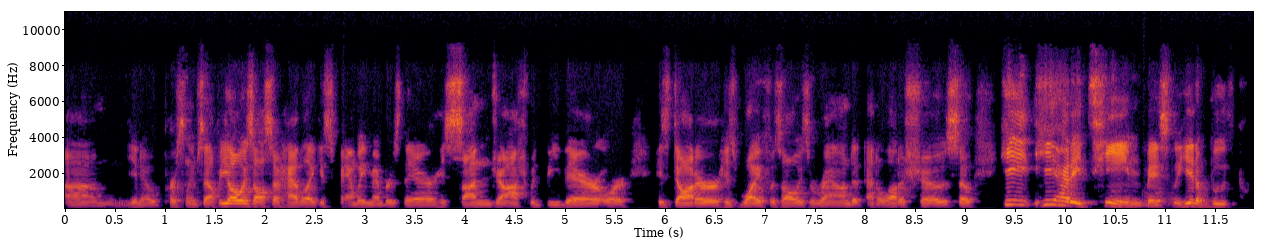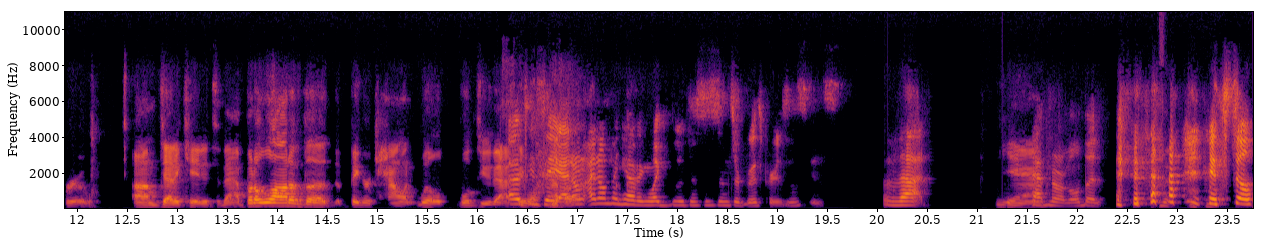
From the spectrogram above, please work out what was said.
um, you know, personally himself. He always also had like his family members there. His son Josh would be there, or his daughter, his wife was always around at, at a lot of shows. So he he had a team basically. He had a booth crew um, dedicated to that. But a lot of the, the bigger talent will will do that. I was gonna say, yeah, I don't I don't think having like booth assistants or booth crews is, is that Yeah. abnormal, but it's still.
